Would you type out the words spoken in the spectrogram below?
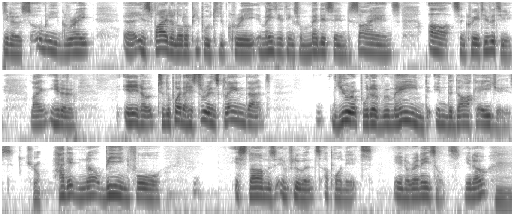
you know so many great uh, inspired a lot of people to create amazing things from medicine to science arts and creativity. Like you know you know, to the point that historians claim that Europe would have remained in the Dark Ages had it not been for Islam's influence upon its, you know, Renaissance. You know, hmm.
